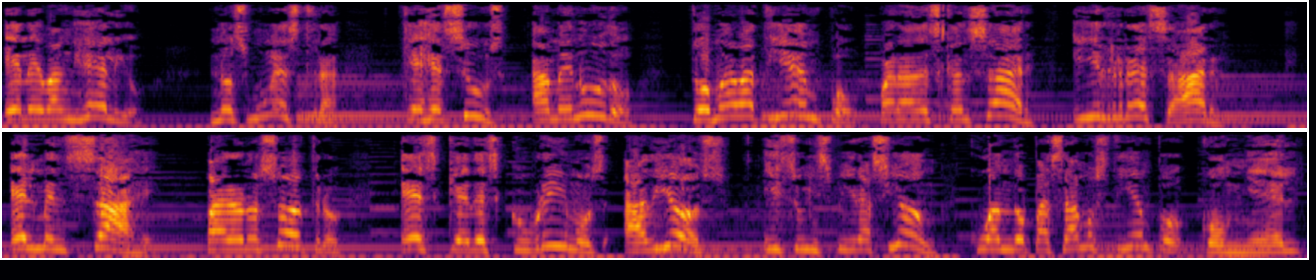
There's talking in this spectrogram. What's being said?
El Evangelio nos muestra que Jesús a menudo tomaba tiempo para descansar y rezar. El mensaje para nosotros es que descubrimos a Dios y su inspiración cuando pasamos tiempo con Él,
